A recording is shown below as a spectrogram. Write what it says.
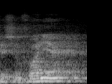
Thank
